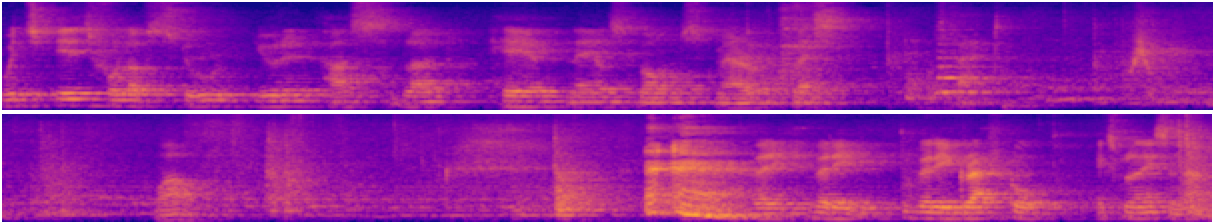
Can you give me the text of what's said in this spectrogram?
which is full of stool, urine, pus, blood, hair, nails, bones, marrow, flesh, and fat. Wow. very, very, very graphical explanation. Huh?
